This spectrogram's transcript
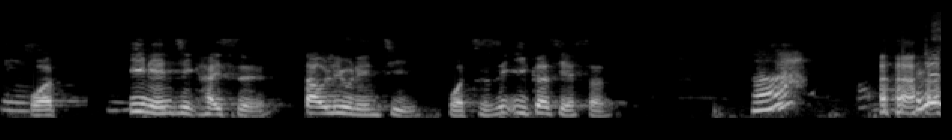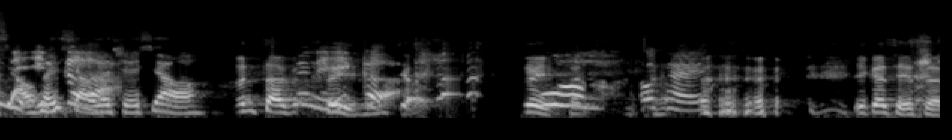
嗯我一年级开始到六年级，我只是一个学生，啊，很小很小的学校，很少个，就你对，一个很小，对，哇，OK，一个学生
